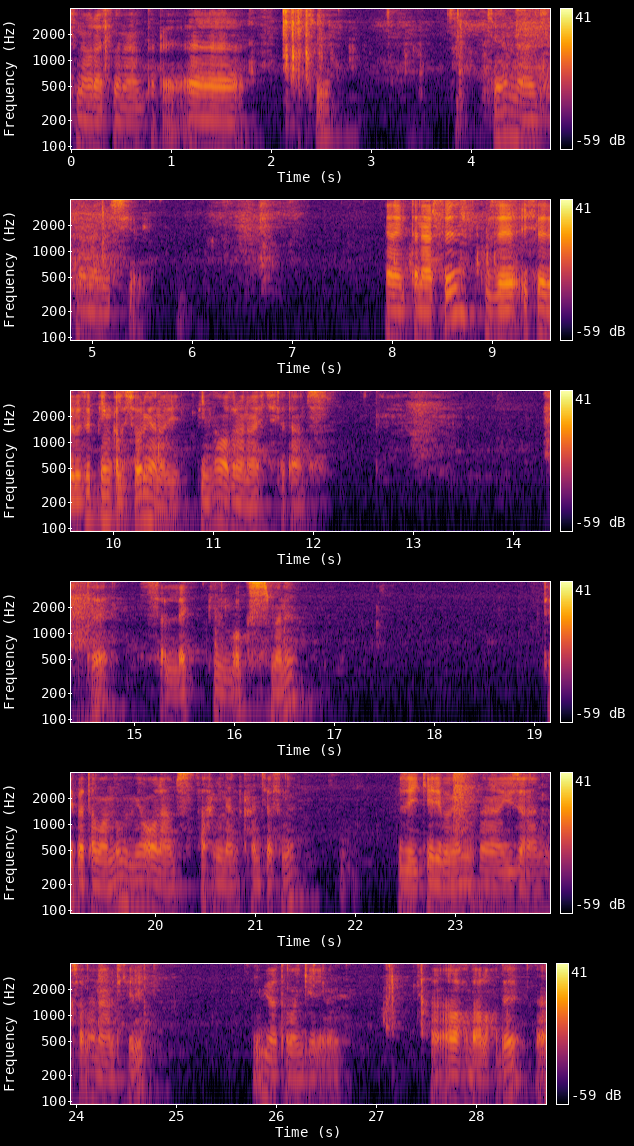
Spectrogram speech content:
kinorasi bilan ikkini orasi mana tushunamiz kerak yana bitta narsa biza eslaydi bo'lsa pin qilishni o'rgandik pinni hozir mana mana ishlatamiz select pin box mana tepa tomonni umuman olamiz taxminan qanchasini bizga kerak bo'lgan yuzalarni misol ana bu kerak bu yoq tomon kerak mana alohida alohida e,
